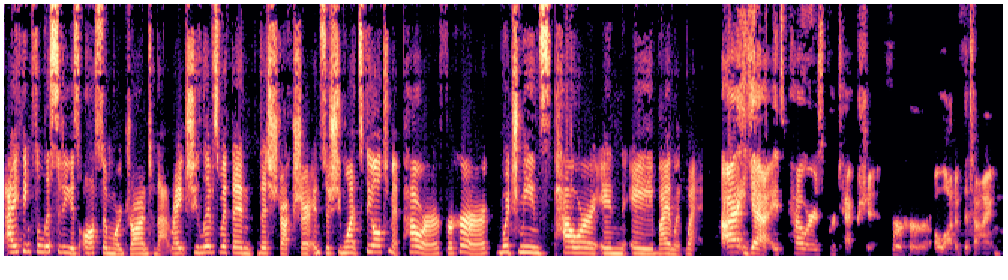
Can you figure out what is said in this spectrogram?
I think Felicity is also more drawn to that, right? She lives within this structure. And so she wants the ultimate power for her, which means power in a violent way. I, yeah, it's power as protection for her a lot of the time.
